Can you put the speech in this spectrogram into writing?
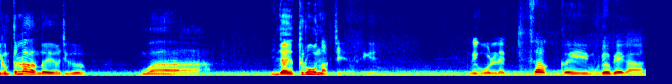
지금 뜰 나간 거예요 지금. 와. 이제 들어온 낙지예요 이게. 그리고 원래 추석 거의 무렵에가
